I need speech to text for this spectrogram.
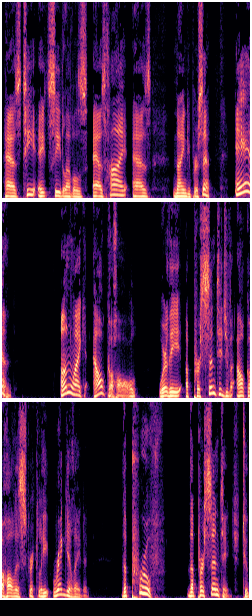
has THC levels as high as 90%. And unlike alcohol, where the percentage of alcohol is strictly regulated, the proof the percentage 2%,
